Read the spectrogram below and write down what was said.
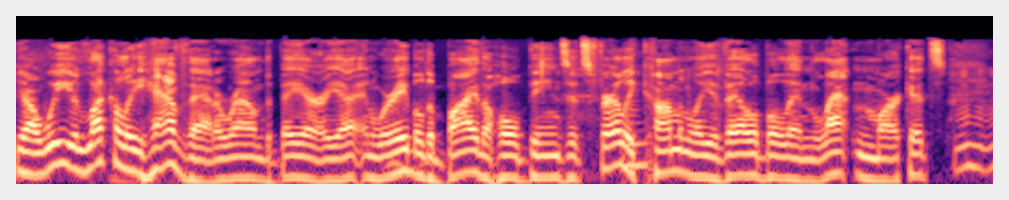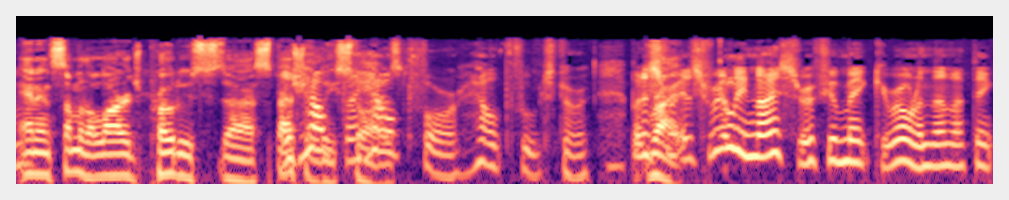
Yeah, we luckily have that around the Bay Area, and we're able to buy the whole beans. It's fairly Mm-hmm. commonly available in Latin markets and in some of the large produce uh, specialty health, stores. Health for health food store, but it's Right. it's really nicer if you make your own, and then I think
